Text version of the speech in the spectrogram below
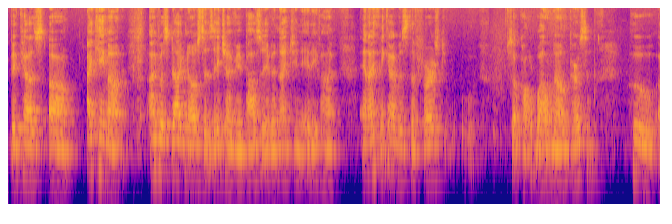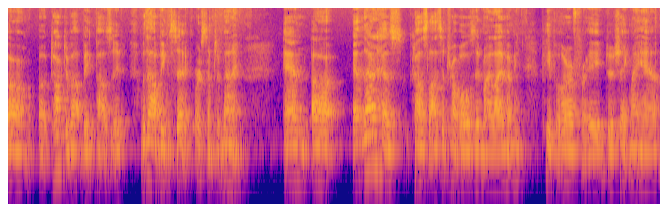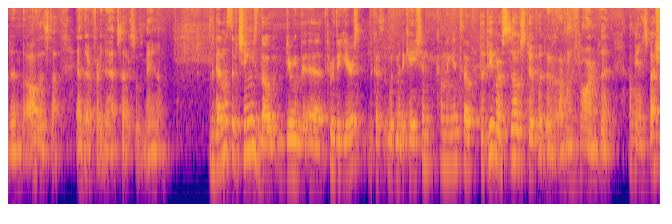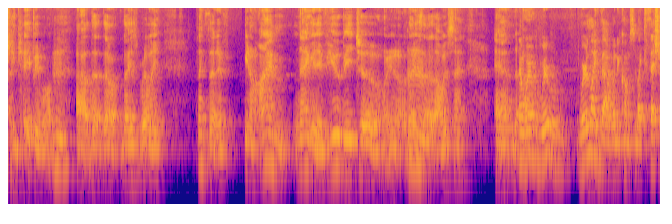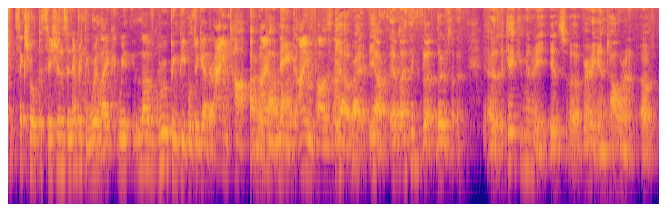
because um, I came out. I was diagnosed as HIV positive in 1985, and I think I was the first so-called well-known person who uh, uh, talked about being positive without being sick or symptomatic, and uh, and that has caused lots of troubles in my life. I mean, people are afraid to shake my hand and all this stuff, and they're afraid to have sex with me. And, But that must have changed though during the uh, through the years because with medication coming in. So But people are so stupid and uninformed that, I mean, especially gay people, uh, that they'll- really think that if, you know, I'm negative, you be too, you know, they always say. And, and uh, we're we're like that when it comes to like sex- sexual positions and everything. We're like we love grouping people together. I'm top. I'm I'm, top neg. one. I'm positive. Yeah, right. Yeah, and I think that there's a, uh, the gay community is uh, very intolerant of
